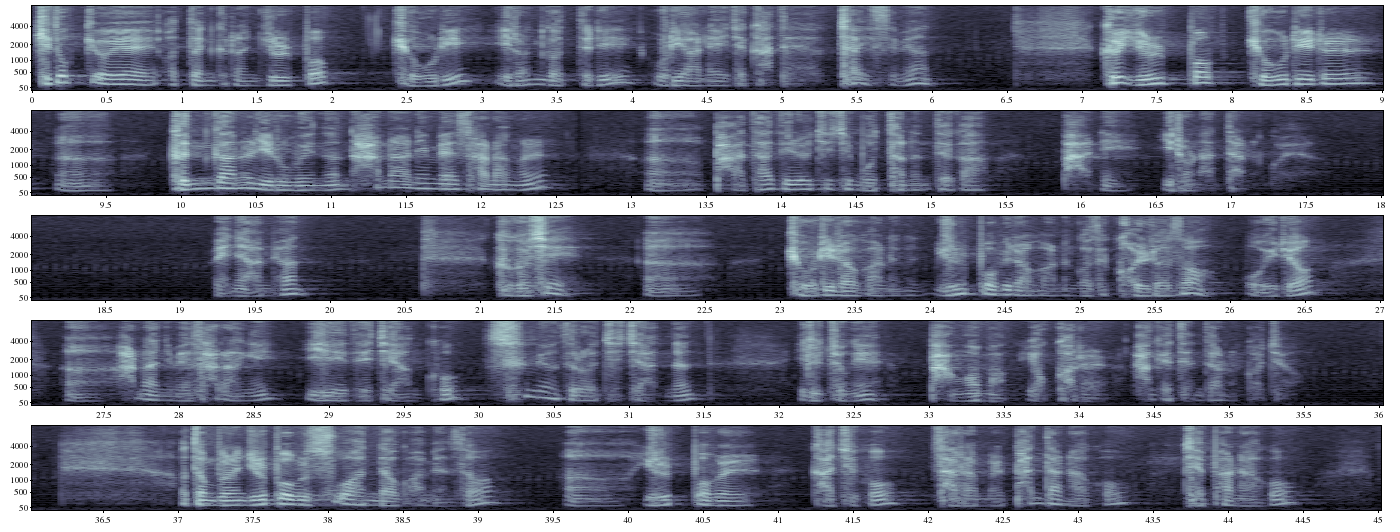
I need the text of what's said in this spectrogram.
기독교의 어떤 그런 율법, 교리 이런 것들이 우리 안에 이제 가득 차 있으면 그 율법 교리를 어, 근간을 이루고 있는 하나님의 사랑을 어, 받아들여지지 못하는 때가 많이 일어난다는 거예요. 왜냐하면 그것이 어, 교리라고 하는 것, 율법이라고 하는 것에 걸려서 오히려 어, 하나님의 사랑이 이해되지 않고 스며들어지지 않는 일종의 방어막 역할을 하게 된다는 거죠. 어떤 분은 율법을 수호한다고 하면서 어, 율법을 가지고 사람을 판단하고 재판하고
